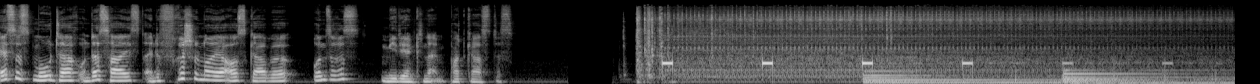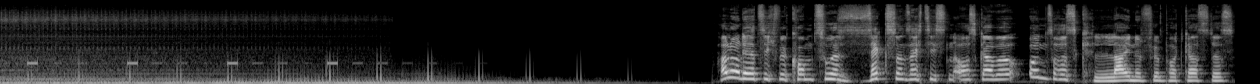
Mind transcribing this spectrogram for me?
Es ist Montag und das heißt eine frische neue Ausgabe unseres Medienkneipen-Podcastes. Hallo und herzlich willkommen zur 66. Ausgabe unseres kleinen Filmpodcastes.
